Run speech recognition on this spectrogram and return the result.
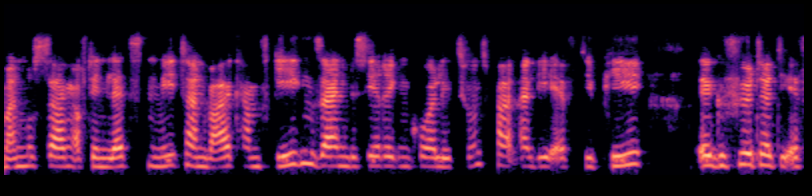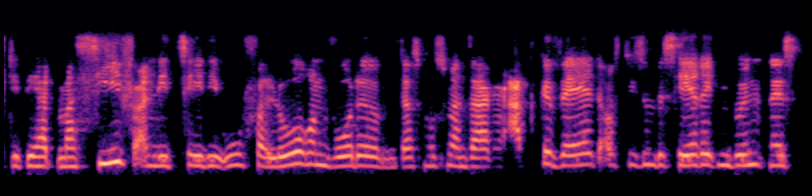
man muss sagen, auf den letzten Metern Wahlkampf gegen seinen bisherigen Koalitionspartner, die FDP, äh, geführt hat. Die FDP hat massiv an die CDU verloren, wurde, das muss man sagen, abgewählt aus diesem bisherigen Bündnis.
